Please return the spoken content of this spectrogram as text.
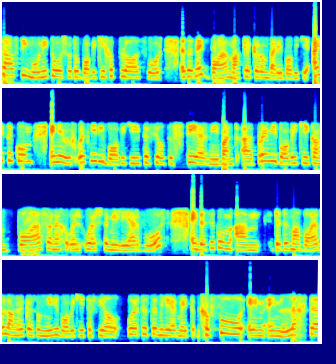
selfs die monitors wat op babatjie geplaas word, is dit net baie makliker om by die babatjie uit te kom en jy hoef ook nie die babatjie te veel te steur nie want 'n uh, premie babatjie kan baie vinnig oorstimuleer word en dis hoekom um dit is maar baie belangrik is om nie die babatjie te veel oor te stimuleer met gevoel en en ligte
